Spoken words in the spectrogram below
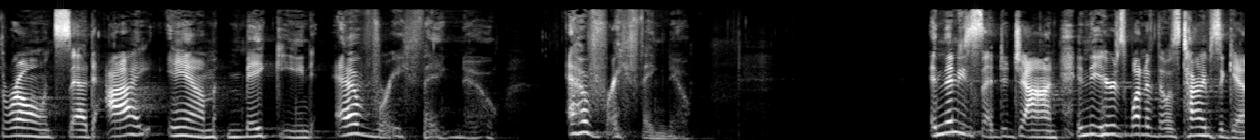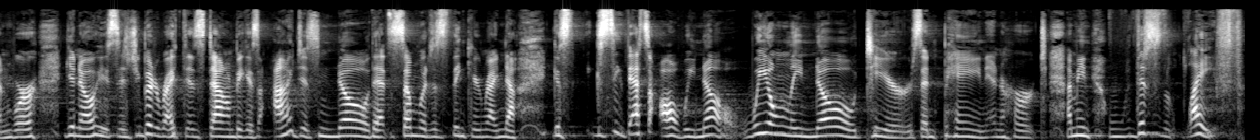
throne said, I am making everything new everything new. And then he said to John, and here's one of those times again where, you know, he says, You better write this down because I just know that someone is thinking right now. Because, see, that's all we know. We only know tears and pain and hurt. I mean, this is life.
